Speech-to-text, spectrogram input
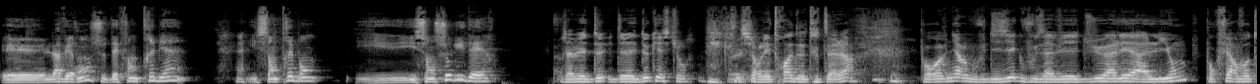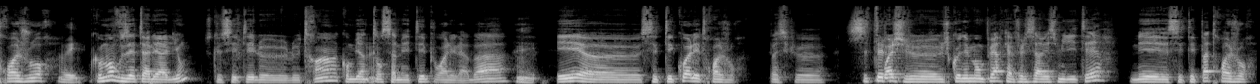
et l'Aveyron se défend très bien. Ils sont très bons. Ils, ils sont solidaires. J'avais deux, j'avais deux questions sur les trois de tout à l'heure. Pour revenir, vous disiez que vous avez dû aller à Lyon pour faire vos trois jours. Oui. Comment vous êtes allé à Lyon? Parce que c'était le, le train. Combien de temps ça mettait pour aller là-bas? Oui. Et euh, c'était quoi les trois jours? Parce que C'était moi, je, je connais mon père qui a fait le service militaire, mais c'était pas trois jours.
